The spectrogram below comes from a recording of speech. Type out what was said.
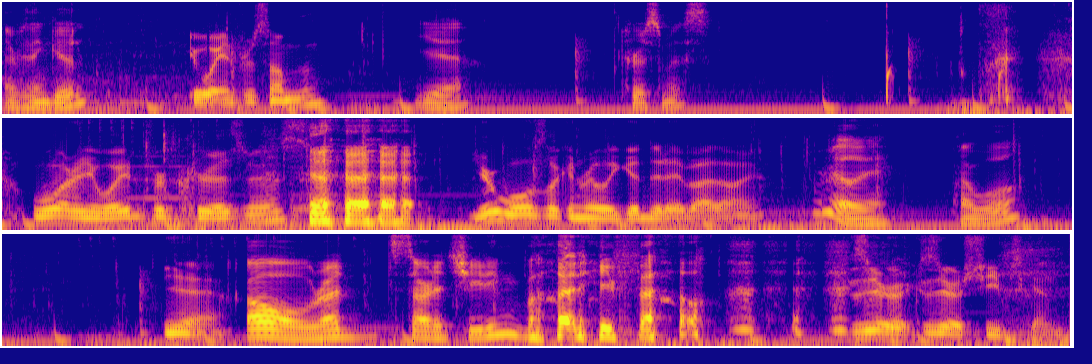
Everything good? You waiting for something? Yeah. Christmas. What are you waiting for Christmas? Your wool's looking really good today, by the way. really? I will. Yeah, Oh, Red started cheating, but he fell. cause you're cause you're a sheepskin.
